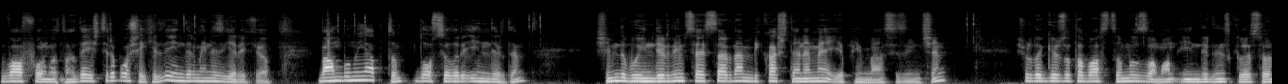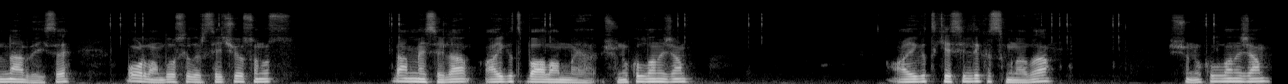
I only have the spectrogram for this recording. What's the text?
WAV formatına değiştirip o şekilde indirmeniz gerekiyor. Ben bunu yaptım. Dosyaları indirdim. Şimdi bu indirdiğim seslerden birkaç deneme yapayım ben sizin için. Şurada göz ata bastığımız zaman indirdiğiniz klasör neredeyse oradan dosyaları seçiyorsunuz. Ben mesela aygıt bağlanmaya şunu kullanacağım. Aygıt kesildi kısmına da şunu kullanacağım.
